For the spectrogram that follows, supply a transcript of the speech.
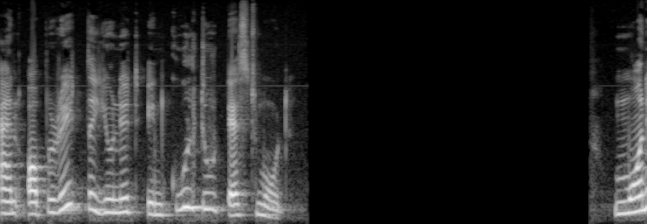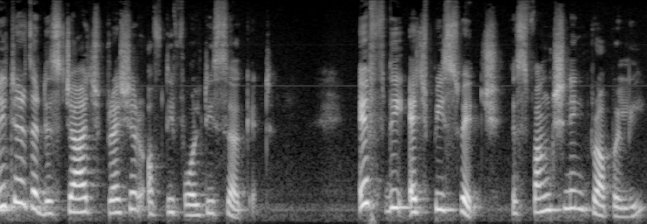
and operate the unit in cool to test mode. Monitor the discharge pressure of the faulty circuit. If the HP switch is functioning properly,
